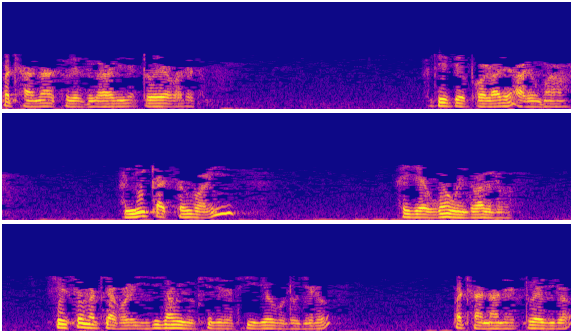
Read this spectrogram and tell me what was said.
ပဋ္ဌာနာဆိုတဲ့စကားလေးတွဲရပါတယ် အတိအကျပေါ်လာတဲ့အာရုံမှာအနိကဆုံးပါလေအဲဒီဝန်းဝင်သွားသလိုရှင်းစမပြတ်ပါလေဒီကြောင်းလိုဖြစ်နေတဲ့တတိမျိုးကိုလိုချင်လို့ပဋ္ဌာနာနဲ့တွဲပြီးတော့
